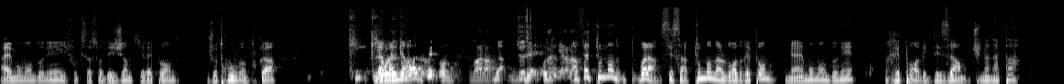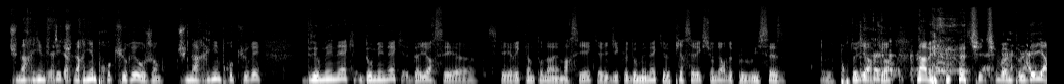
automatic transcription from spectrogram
à un moment donné, il faut que ce soit des gens qui répondent. Je trouve, en tout cas, qui, ont le droit de répondre. Voilà. de cette En fait, tout le monde, voilà, c'est ça. Tout le monde a le droit de répondre, mais à un moment donné, réponds avec des armes. Tu n'en as pas. Tu n'as rien fait. Tu n'as rien procuré aux gens. Tu n'as rien procuré. Domenech, Domenech d'ailleurs, c'est, euh, c'était Eric Cantona, un Marseillais, qui avait dit que Domenech est le pire sélectionneur depuis Louis XVI. Euh, pour te dire, tu vois. non, mais tu, vois un peu le délire.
